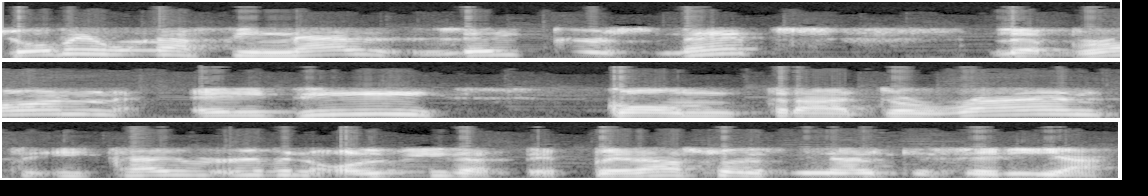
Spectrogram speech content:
yo veo una final Lakers-Nets, LeBron, AD contra Durant y Kyrie Irving, olvídate, pedazo de final que sería.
